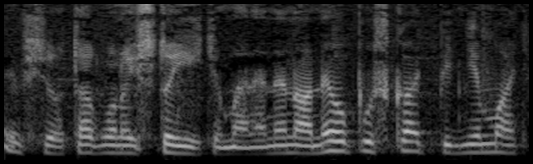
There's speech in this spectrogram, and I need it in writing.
І все, так воно і стоїть у мене. Не треба не опускати, піднімати.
